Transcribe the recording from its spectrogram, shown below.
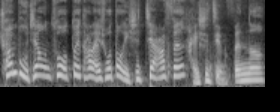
川普这样做对他来说到底是加分还是减分呢？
